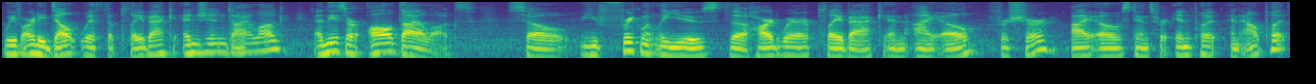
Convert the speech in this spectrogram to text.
we've already dealt with the playback engine dialog, and these are all dialogues. So you frequently use the hardware, playback, and I.O. for sure. I.O. stands for input and output.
